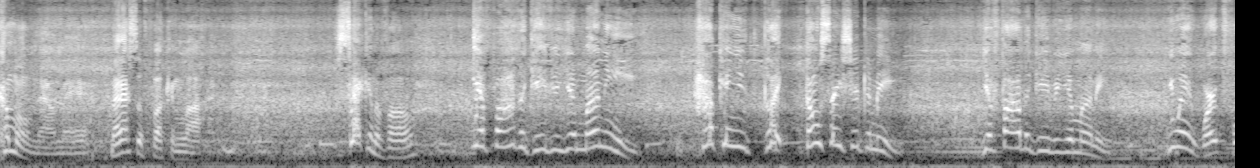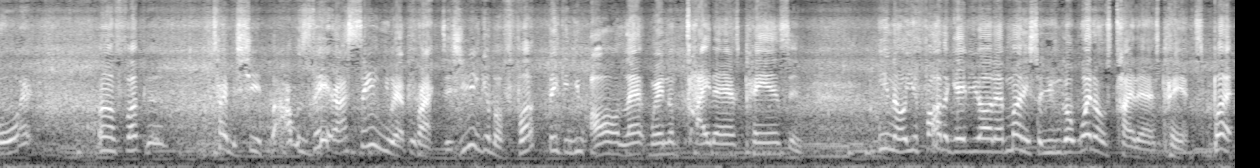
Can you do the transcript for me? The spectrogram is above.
Come on now, man. Now that's a fucking lie. Second of all, your father gave you your money. How can you, like, don't say shit to me. Your father gave you your money. You ain't work for it, motherfucker. Type of shit. But I was there. I seen you at practice. You didn't give a fuck thinking you all that wearing them tight ass pants and you know, your father gave you all that money so you can go wear those tight ass pants. But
